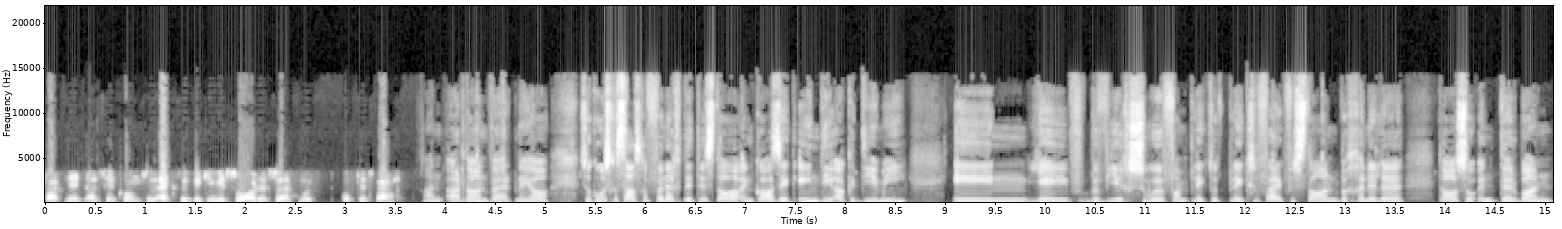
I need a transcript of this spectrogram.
vat net as jy kom. So ek is 'n bietjie meer swaarder, so ek moet op dit werk. Aan Ardaan werk, nou ja. So kom ons gesels gevinnig, dit is daar in KZN die akademie en jy beweeg so van plek tot plek sover ek verstaan begin hulle daarso in Durban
